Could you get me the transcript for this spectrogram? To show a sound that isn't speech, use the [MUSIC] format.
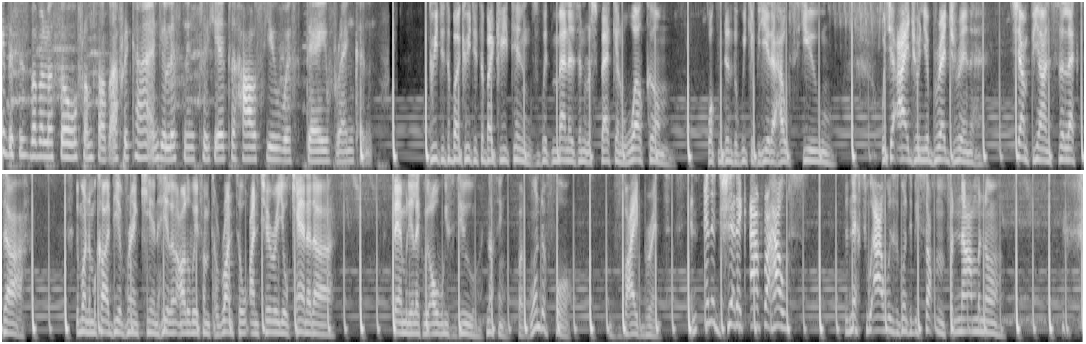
Hi, this is Babala Soul from South Africa, and you're listening to Here to House You with Dave Rankin. Greetings greetings greetings with manners and respect, and welcome. Welcome to the week of Here to House You with your Idrin, your brethren, champion selector, the one I'm called Dave Rankin, hailing all the way from Toronto, Ontario, Canada. Family like we always do, nothing but wonderful, vibrant, and energetic Afro House the next two hours is going to be something phenomenal.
